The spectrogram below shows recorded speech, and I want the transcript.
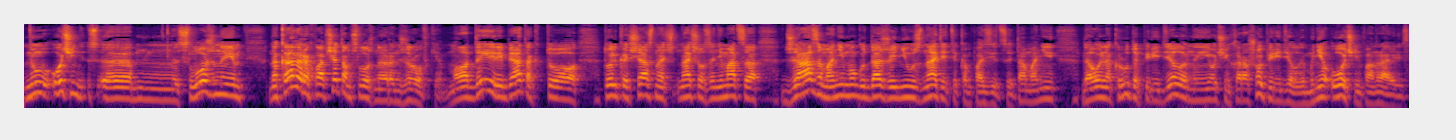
ну, очень э, сложные. На каверах вообще там сложные аранжировки. Молодые ребята, кто только сейчас нач, начал заниматься джазом, они могут даже и не узнать эти композиции. Там они довольно круто переделаны и очень хорошо переделаны. Мне очень понравились.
